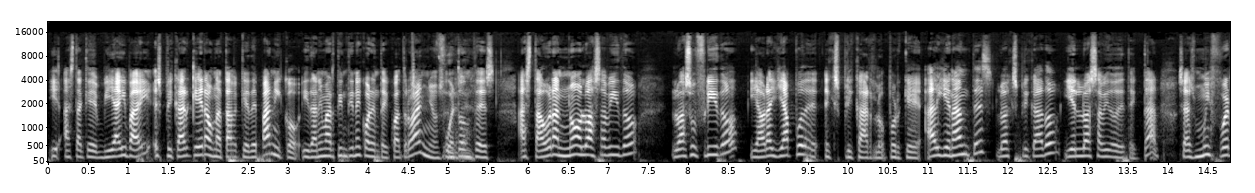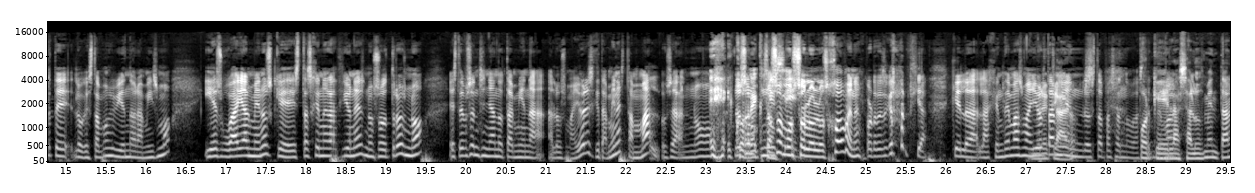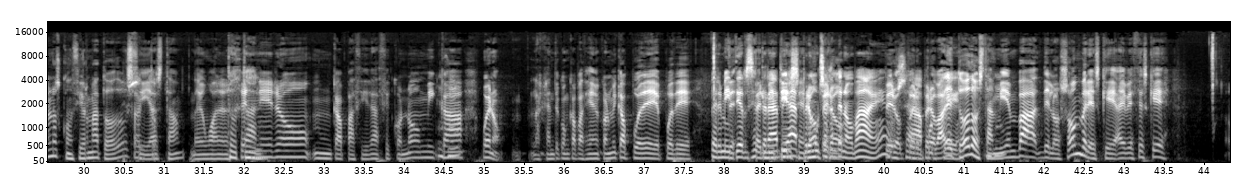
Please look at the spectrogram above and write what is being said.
y hasta que vi a Ibai explicar que era un ataque de pánico y Dani Martín tiene 44 años, Fuerte. entonces hasta ahora no lo ha sabido, lo ha sufrido y ahora ya puede explicarlo, porque alguien antes lo ha explicado y él lo ha sabido detectar. O sea, es muy fuerte lo que estamos viviendo ahora mismo y es guay al menos que estas generaciones, nosotros, ¿no? Estemos enseñando también a, a los mayores, que también están mal. O sea, no, Eh, no, correcto. no Sí, somos sí. solo los jóvenes, por desgracia, que la, la gente más mayor Hombre, también claro. lo está pasando bastante Porque mal. la salud mental nos concierne a todos y ya está. Da igual el Total. género, mm, capacidad económica. Bueno, la gente con capacidad económica puede... puede Permitirse pe- terapia, pero mucha gente no va, ¿eh? Pero, O sea, pero, pero va de porque- todos, también va de los hombres, que hay veces que...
